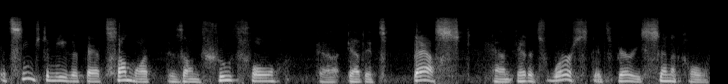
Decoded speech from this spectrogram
it seems to me that that somewhat is untruthful uh, at its best, and at its worst, it's very cynical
